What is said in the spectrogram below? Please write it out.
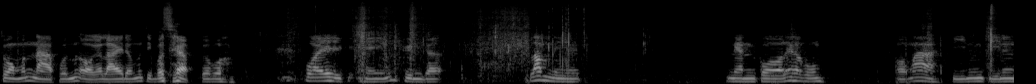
ช่วงมันหนาฝนมันออกอะไรเดี๋ยวมันสิบ่แสบครับผมปล่อยให้มันขึ้นกะล่ำนี่ แน่นกอเลยครับผม ออกมาปีหนึ่งปีหนึ่ง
